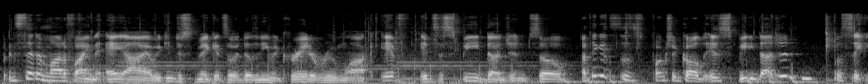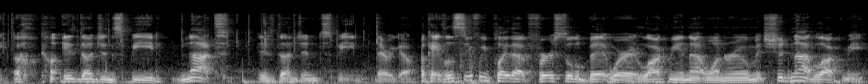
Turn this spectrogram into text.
But instead of modifying the AI, we can just make it so it doesn't even create a room lock if it's a speed dungeon. So I think it's this function called is speed dungeon. Let's see. Oh, is dungeon speed, not is dungeon speed. There we go. Okay, let's see if we play that first little bit where it locked me in that one room. It should not lock me.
